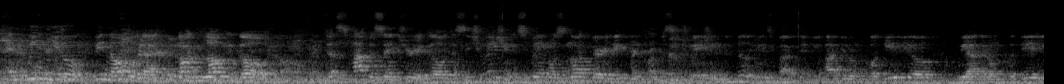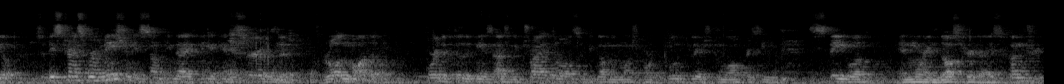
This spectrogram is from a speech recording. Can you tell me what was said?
and we knew, we know that not long ago, just half a century ago, the situation in Spain was not very different from the situation in the Philippines back then. You had your own caudillo, we had our own caudillo. So this transformation is something that I think can serve as a role model for the Philippines as we try to also become a much more full-fledged democracy, stable, and more industrialized country.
